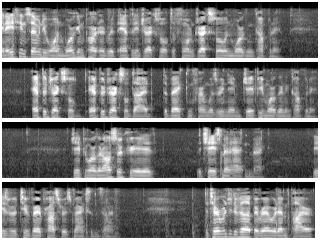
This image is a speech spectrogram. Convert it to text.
In 1871, Morgan partnered with Anthony Drexel to form Drexel and Morgan Company. After Drexel, after Drexel died, the banking firm was renamed J.P. Morgan and Company. J.P. Morgan also created the Chase Manhattan Bank. These were two very prosperous banks at the time. Determined to develop a railroad empire,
